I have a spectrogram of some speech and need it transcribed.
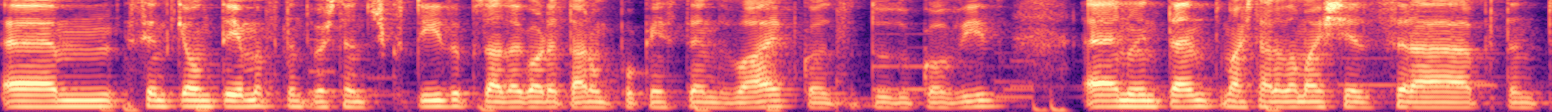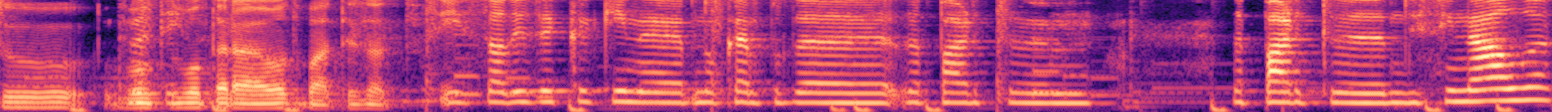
um, sendo que é um tema, portanto, bastante discutido, apesar de agora estar um pouco em stand-by por causa de tudo o Covid. Uh, no entanto, mais tarde ou mais cedo será, portanto, Debatido. voltará ao debate, exato. Sim, só dizer que aqui na, no campo da, da parte da parte medicinal, uh,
